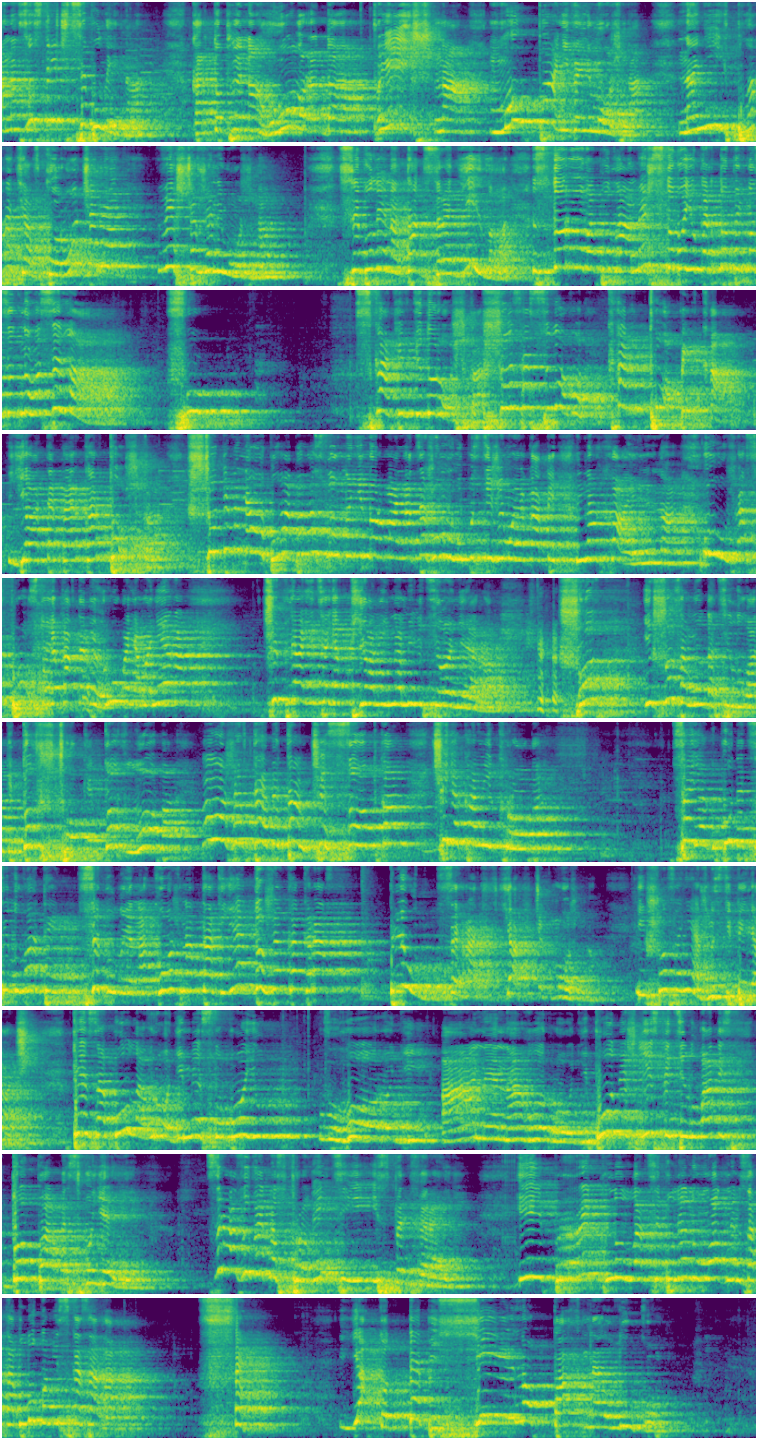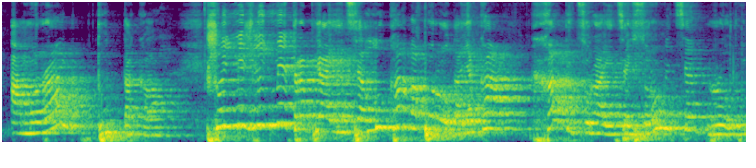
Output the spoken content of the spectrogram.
а назустріч цибулина. Картоплина горда, пишна, мов пані вельможна. На ній платя вкорочене вище вже не можна. Цибулина так зраділа, здорова була, ми ж з тобою картопельна з одного села. Фу, скатівки дорожка, що за слово? Облапала, словно ненормальна? Це ж уму непостіжимо, яка ти нахальна. Ужас просто, яка в тебе груба манера. Чіпляється, як п'яний на міліціонера. Що? І що за мода цілувати? То в щоки, то в лоба. Може, в тебе там чи що за ніжності телячі? Ти забула тут така, що й між людьми трапляється лукава порода, яка хати цурається і соромиться роду.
